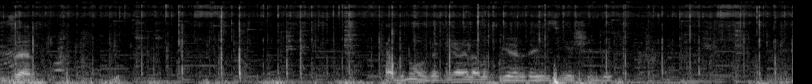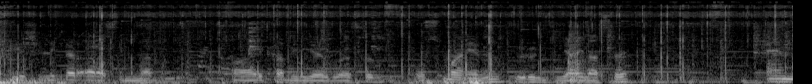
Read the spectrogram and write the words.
güzel. Tabii ne olacak yaylalık bir yerdeyiz yeşillik yeşillikler arasında harika bir yer burası. Osmaniye'nin Ürün Yaylası. En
